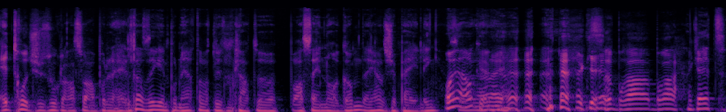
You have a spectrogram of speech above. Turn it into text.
Jeg trodde ikke du skulle klare å svare på det i det hele tatt. så Jeg er imponert over at du klarte å bare si noe om det. Jeg hadde ikke peiling. Oh, ja, Så, ok. nei. Ok. Så bra, bra, greit.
